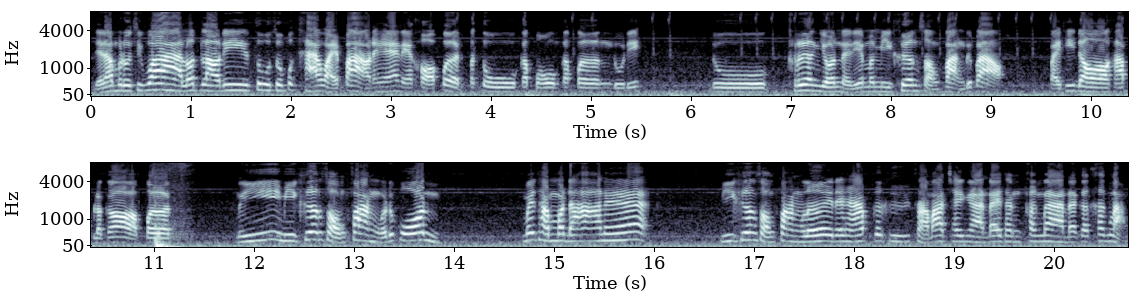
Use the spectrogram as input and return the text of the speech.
เดี๋ยวเรามาดูซิว่ารถเรานี่สู้ซูเปอร์คาร์ไหวเปล่านะฮะเนี่ยขอเปิดประตูกระโปรงกระเปิงดูดิ ดูเครื่องยนต์หน่อยดิมันมีเครื่องสองฝั่งหรือเปล่า ไปที่ดอครับ แล้วก็เปิด นี่มีเครื่องสองฝั่งวะทุกคน ไม่ธรรมดานะฮะมีเครื่องสองฝั่งเลยนะครับ ก็คือสามารถใช้งานได้ทั้งข้างหน้าและก็ข้างหลัง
